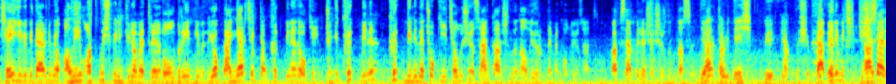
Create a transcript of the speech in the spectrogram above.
şey gibi bir derdim yok. Alayım 60 bin kilometre doldurayım gibi. Yok ben gerçekten 40 bine de okeyim. Çünkü 40 binin 40 bini de çok iyi çalışıyorsa ben karşılığını alıyorum demek oluyor zaten. Bak sen bile şaşırdın. Nasıl? Yani tabii değişik bir yaklaşım. Ya benim için kişisel.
